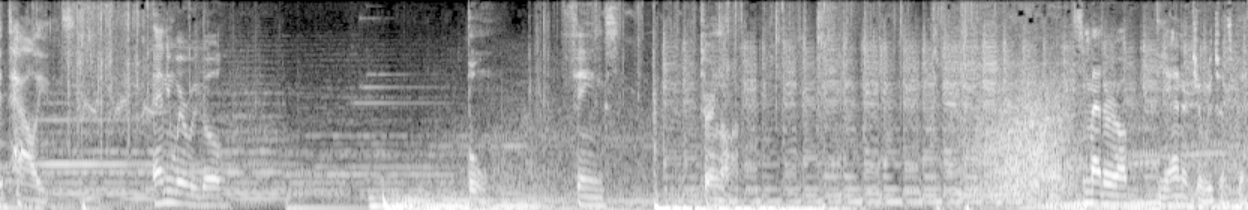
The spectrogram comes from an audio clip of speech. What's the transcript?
Italians. Anywhere we go, boom, things turn on. It's a matter of the energy we transmit.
